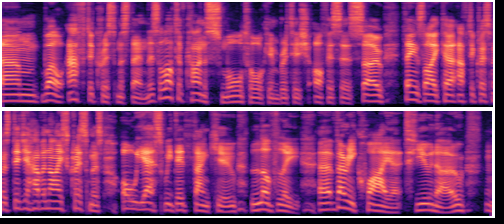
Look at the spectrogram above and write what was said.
um, well, after Christmas, then there's a lot of kind of small talk in British offices. So things like uh, after Christmas, did you have a nice Christmas? Oh yes, we did. Thank you. Lovely. Uh, very quiet, you know. Hmm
